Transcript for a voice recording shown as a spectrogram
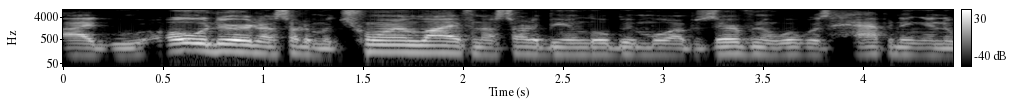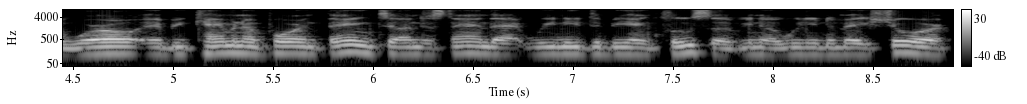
I grew older and I started maturing in life and I started being a little bit more observant of what was happening in the world, it became an important thing to understand that we need to be inclusive. You know, we need to make sure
